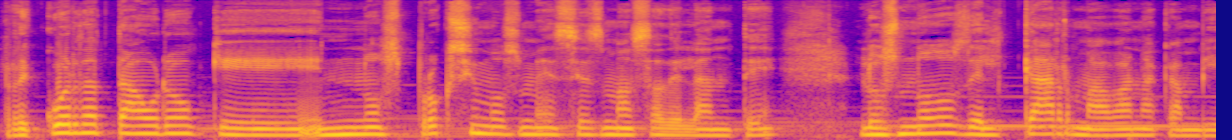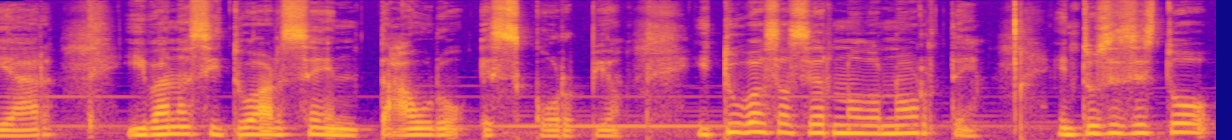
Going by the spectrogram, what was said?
Recuerda, Tauro, que en unos próximos meses más adelante los nodos del karma van a cambiar y van a situarse en Tauro, Escorpio. Y tú vas a ser nodo norte. Entonces esto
